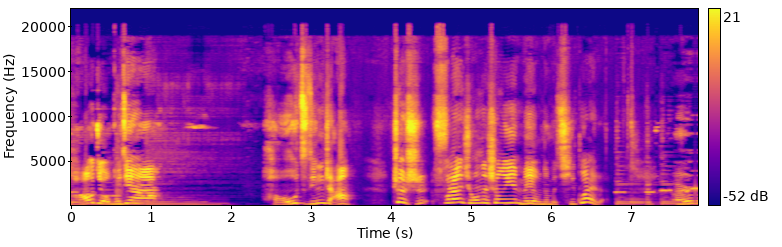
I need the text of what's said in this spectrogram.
好久不见啊，猴子警长。”这时，弗兰熊的声音没有那么奇怪了，而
